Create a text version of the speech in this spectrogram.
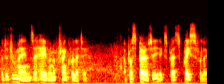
But it remains a haven of tranquility, a prosperity expressed gracefully.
